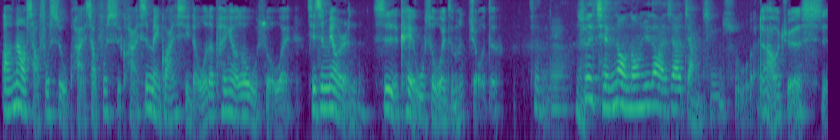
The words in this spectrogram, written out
哦，那我少付十五块，少付十块是没关系的。我的朋友都无所谓。其实没有人是可以无所谓这么久的，真的。所以钱这种东西都还是要讲清楚。哎，对啊，我觉得是。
